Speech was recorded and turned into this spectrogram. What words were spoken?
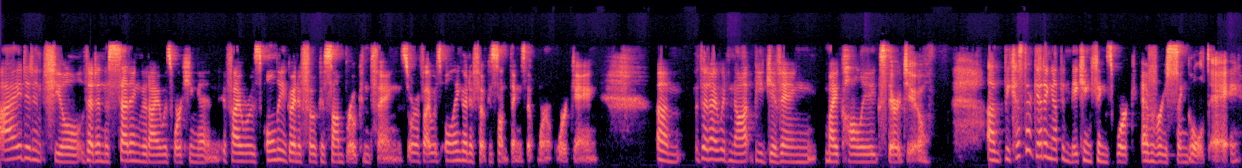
I didn't feel that in the setting that I was working in, if I was only going to focus on broken things, or if I was only going to focus on things that weren't working, um, that I would not be giving my colleagues their due um, because they're getting up and making things work every single day.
